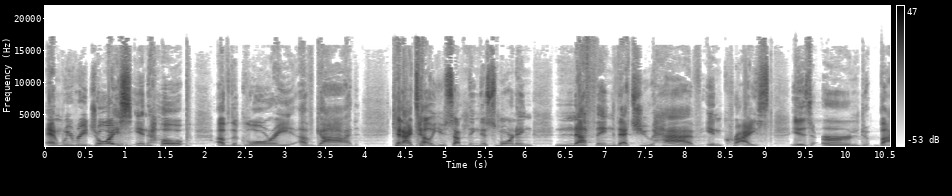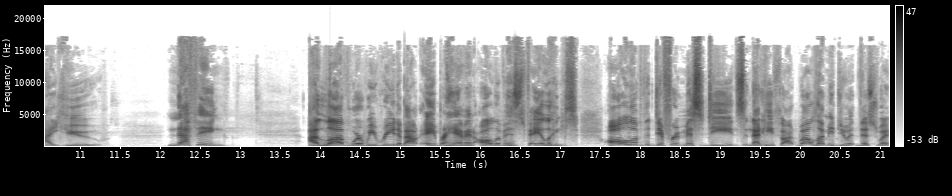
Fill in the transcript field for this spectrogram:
and we rejoice in hope of the glory of God. Can I tell you something this morning? Nothing that you have in Christ is earned by you. Nothing. I love where we read about Abraham and all of his failings, all of the different misdeeds, and that he thought, well, let me do it this way.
